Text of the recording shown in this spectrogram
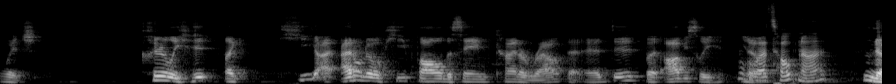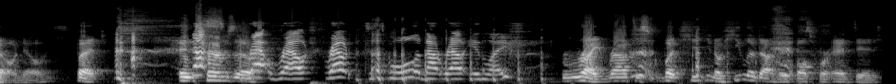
which clearly hit like he. I, I don't know if he followed the same kind of route that Ed did, but obviously, you well know, let's hope not no, no. But in Not terms of route route route to school and not route in life. Right, route to school. But he, you know, he lived out in Great Falls before Ed did,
